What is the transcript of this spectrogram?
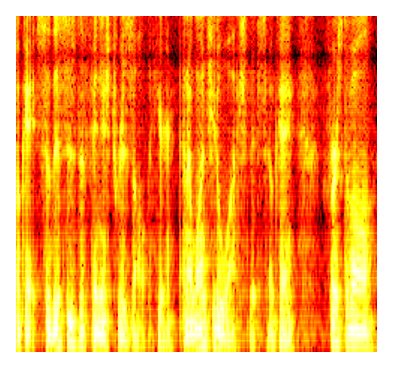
Okay, so this is the finished result here, and I want you to watch this, okay? First of all,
